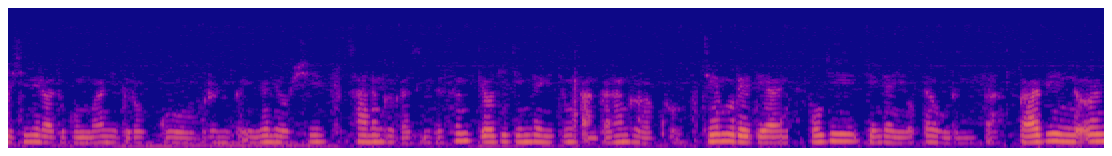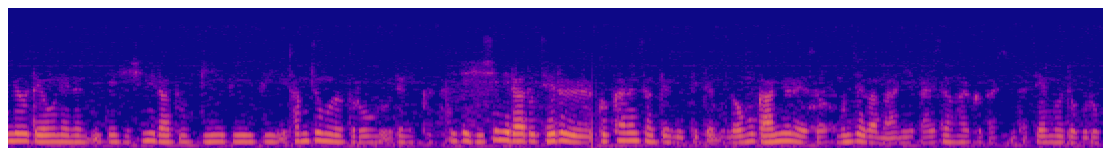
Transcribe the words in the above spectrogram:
귀신이라도 공간이 들었고 그러니까 인연이 없이 사는 것 같습니다. 성격이 굉장히 좀 깐깐한 것 같고 재물에 대한 복이 굉장히 없다고 그럽니다. 갑인 을묘 대운에는 이게 귀신이라도 비비비 삼중으로 들어오고 이러니까 이게 귀신이라도 죄를 극하는 성격이 있기 때문에 너무 강렬해서 문제가 많이 발생할 것 같습니다. 재물도 그렇고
